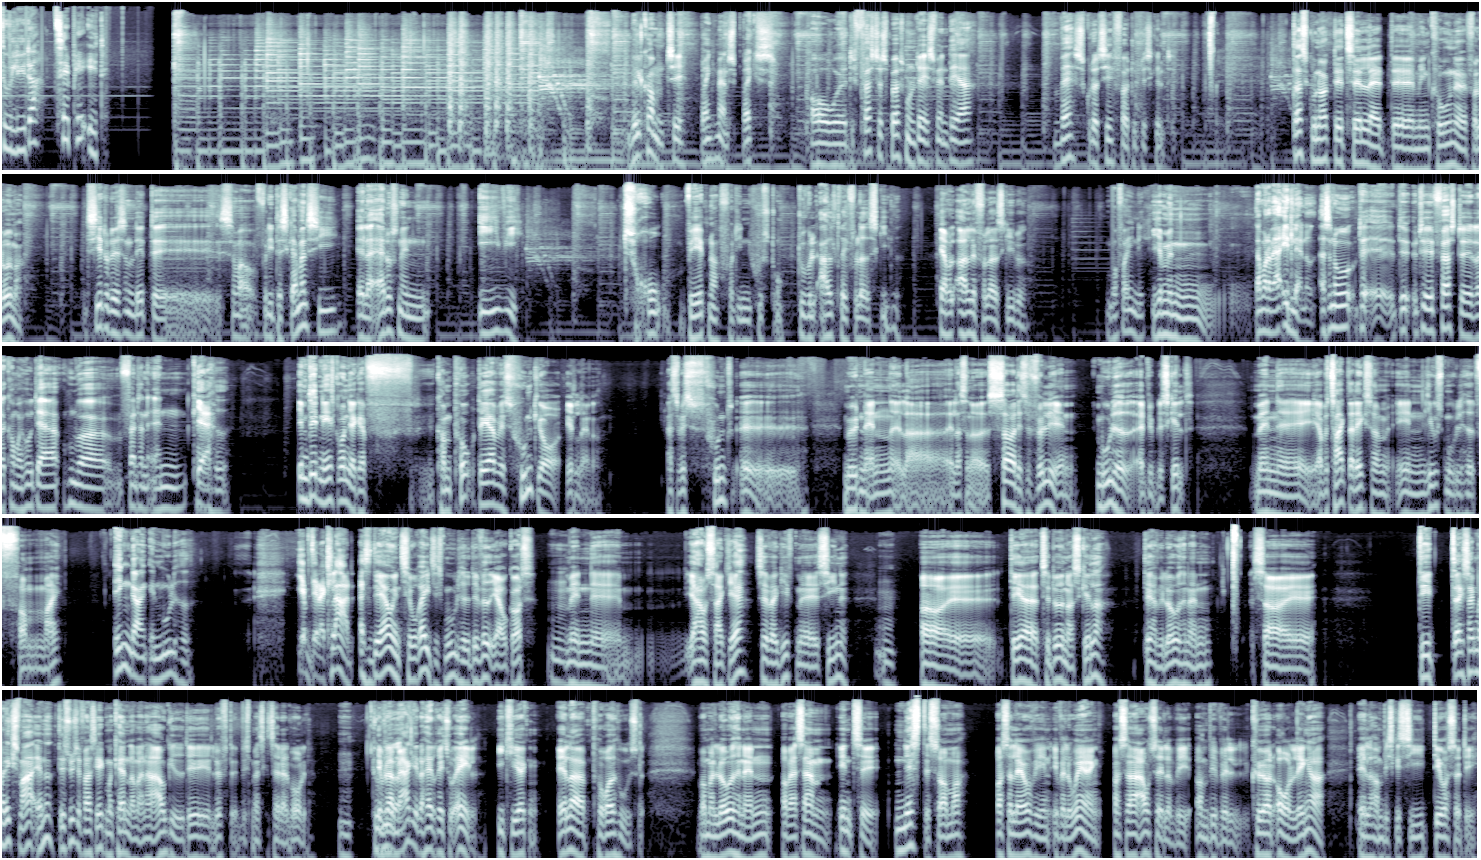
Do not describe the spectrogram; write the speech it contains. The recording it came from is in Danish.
Du lytter til P1. Velkommen til Brinkmanns Brix. Og øh, det første spørgsmål i dag, Svend, det er, hvad skulle der til, for at du blev skilt? Der skulle nok det til, at øh, min kone forlod mig. Siger du det sådan lidt, øh, som, fordi det skal man sige, eller er du sådan en evig tro væbner for din hustru? Du vil aldrig forlade skibet. Jeg vil aldrig forlade skibet. Hvorfor egentlig ikke? Jamen, Der må der være et eller andet. Altså nu, det, det, det første, der kommer i hovedet, det er, hun var, fandt en anden kærlighed. jamen det er den eneste grund, jeg kan komme på. Det er, hvis hun gjorde et eller andet. Altså hvis hun øh, mødte en anden, eller, eller sådan noget, så er det selvfølgelig en mulighed, at vi bliver skilt. Men øh, jeg betragter det ikke som en livsmulighed for mig. Ikke engang en mulighed. Jamen, det er da klart. Altså, det er jo en teoretisk mulighed, det ved jeg jo godt. Mm. Men øh, jeg har jo sagt ja til at være gift med Sine. Mm. Og øh, det er til døden og skiller. Det har vi lovet hinanden. Så øh, det, der kan man ikke svare andet. Det synes jeg faktisk ikke, man kan, når man har afgivet det løfte, hvis man skal tage det alvorligt. Mm. Du det være mærkeligt at have et ritual i kirken eller på rådhuset, hvor man lovede hinanden at være sammen indtil næste sommer, og så laver vi en evaluering, og så aftaler vi, om vi vil køre et år længere, eller om vi skal sige, det var så det.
